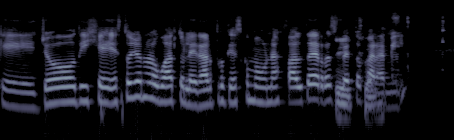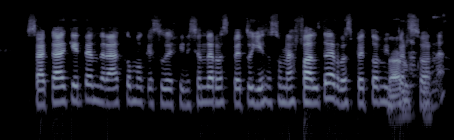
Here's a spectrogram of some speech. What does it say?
que yo dije, esto yo no lo voy a tolerar porque es como una falta de respeto para mí. O sea, cada quien tendrá como que su definición de respeto y eso es una falta de respeto a mi persona.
